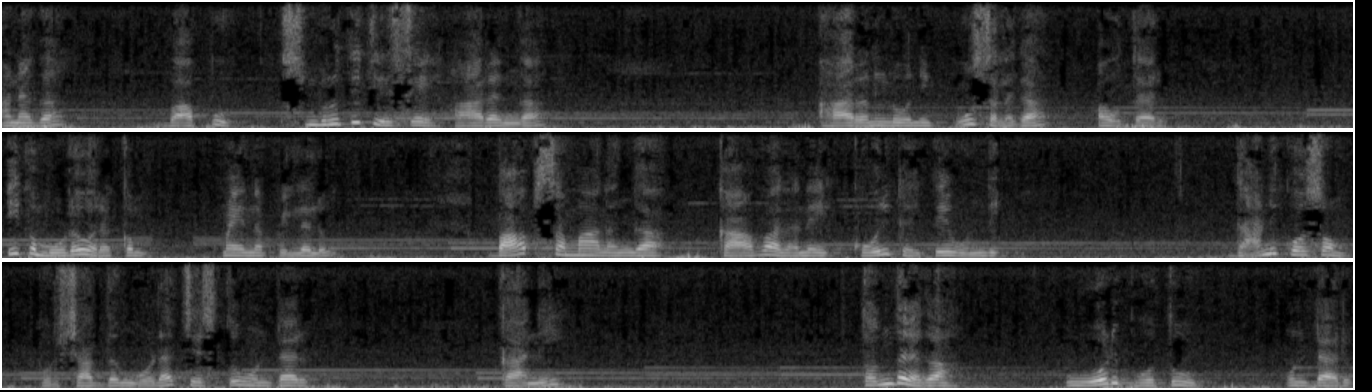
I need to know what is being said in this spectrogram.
అనగా బాపు స్మృతి చేసే హారంగా హారంలోని పూసలుగా అవుతారు. ఇక మూడవ రకమైన పిల్లలు బాప్ సమానంగా కావాలనే కోరికైతే ఉంది. దానికోసం పురుషార్థం కూడా చేస్తూ ఉంటారు. కానీ తొందరగా ఓడిపోతూ ఉంటారు.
